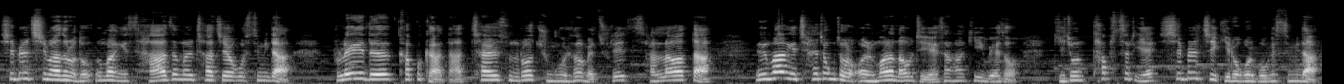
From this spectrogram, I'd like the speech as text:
11치만으로도 음악이 4등을 차지하고 있습니다. 블레이드, 카프카, 나찰 순으로 중국에서 매출이 잘 나왔다. 음악이 최종적으로 얼마나 나올지 예상하기 위해서 기존 탑3의 11치 기록을 보겠습니다.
